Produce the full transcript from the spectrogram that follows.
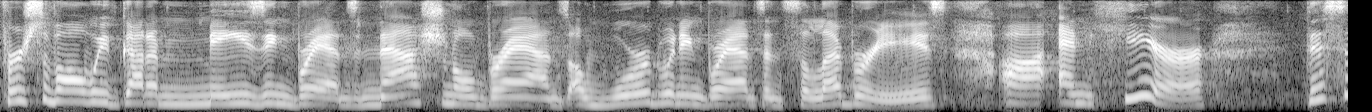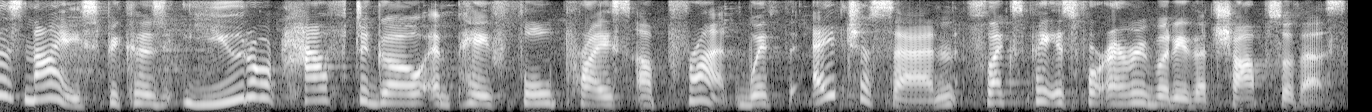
First of all, we've got amazing brands, national brands, award-winning brands and celebrities. Uh, and here, This is nice because you don't have to go and pay full price up front. With HSN, FlexPay is for everybody that shops with us.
